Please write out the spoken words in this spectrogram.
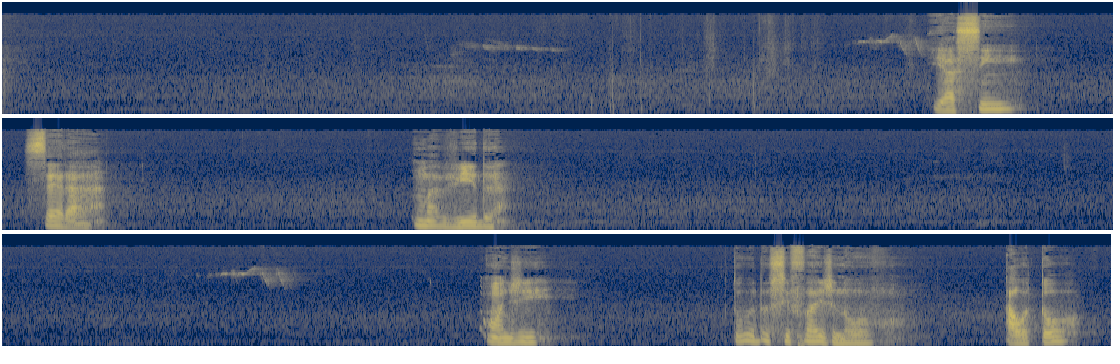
E assim será uma vida onde tudo se faz novo. Autor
